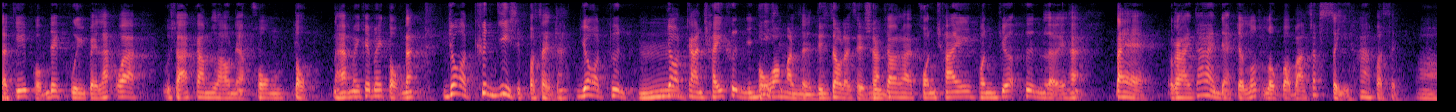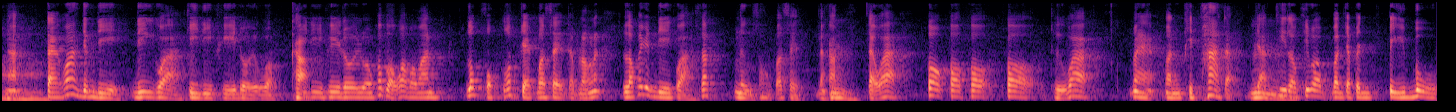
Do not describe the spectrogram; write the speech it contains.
ตะกี้ผมได้คุยไปแล้วว่าอุตสาหกรรมเราเนี่ยคงตกนะฮะไม่ใช่ไม่ตกนะยอดขึ้น 20%นะยอดขึ้นยอดการใช้ขึ้นเพราะว่ามัน20% digitalization ใช่คนใช้คนเยอะขึ้นเลยฮะ แต่รายได้เนี่ยจะลดลงประมาณสัก 4-5%นะแต่ว่ายังดีดีกว่า GDP โดยรวมครับ GDP โดยรวมเขาบอกว่าประมาณลบ6ลบ7%แต่หลังนั้นเราก็ยังดีกว่าสัก 1-2%นะครับอืมแต่ว่าก็ก็ก็ก็ถือว่าแหมมันผิดพลาดอะจากอืมที่เราคิดว่ามันจะเป็นปีบูม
